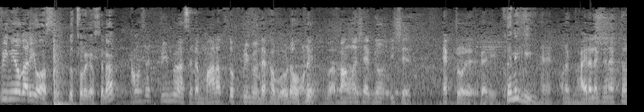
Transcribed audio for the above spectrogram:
প্রিমিয় গাড়িও আছে লুৎফরের কাছে না? আমার সাথে প্রিমিয়াম আছে এটা মারাত্মক প্রিমিয়াম দেখাবো। ওটা অনেক বাংলাদেশে একজন ইসের অ্যাক্টরের গাড়ি। তাই নাকি? হ্যাঁ অনেক ভাইরাল একজন অ্যাক্টর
